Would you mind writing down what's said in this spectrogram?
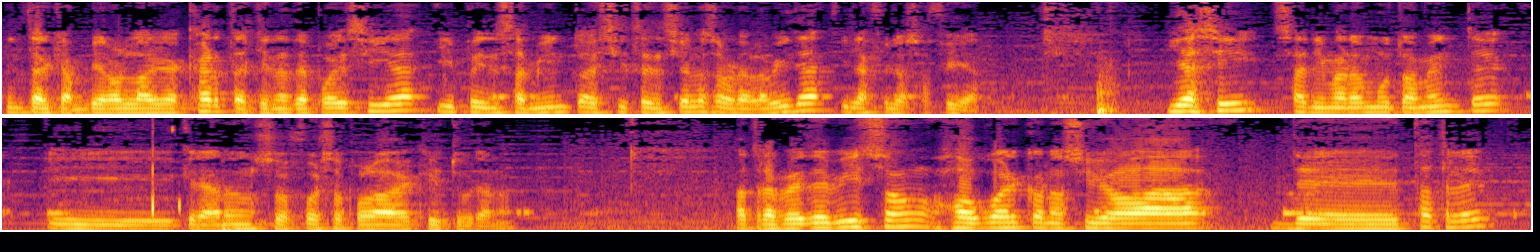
Intercambiaron largas cartas llenas de poesía y pensamientos existenciales sobre la vida y la filosofía. Y así se animaron mutuamente y crearon su esfuerzo por la escritura. ¿no? A través de Vinson, Howard conoció a The Tatler.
